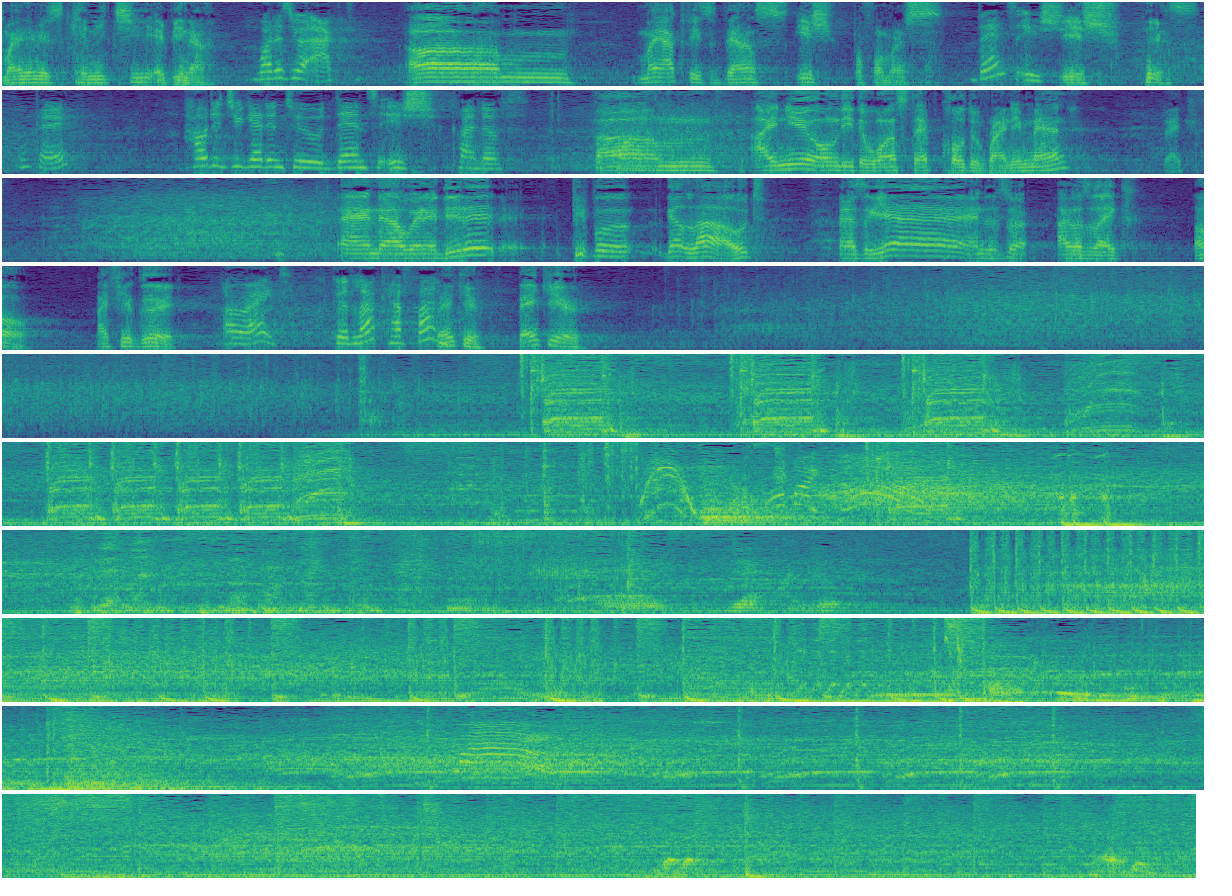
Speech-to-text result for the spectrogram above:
My name is Kenichi Ebina. What is your act? Um, my act is dance-ish performance. Dance-ish. Ish, yes. Okay. How did you get into dance-ish kind of performing? Um, I knew only the one step called the Running Man. Like. And uh, when I did it, people got loud. And I was like, yeah. And so I was like, oh, I feel good. All right. Good luck. Have fun. Thank you. Thank you. Oh my Yeah, I'm good. Thank Reverse.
